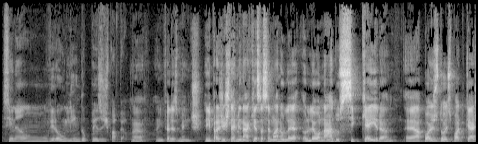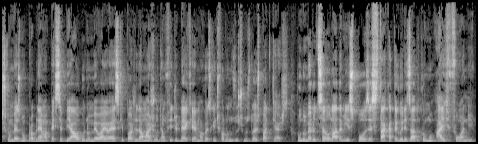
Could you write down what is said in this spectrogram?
Senão, virou um lindo peso de papel. É, infelizmente. E pra gente terminar aqui essa semana, o, Le- o Leonardo Siqueira. é, após dois podcasts com o mesmo problema, percebi algo no meu iOS que pode dar uma ajuda. É um feedback aí, uma coisa que a gente falou nos últimos dois podcasts. O número de celular da minha esposa está categorizado como iPhone.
